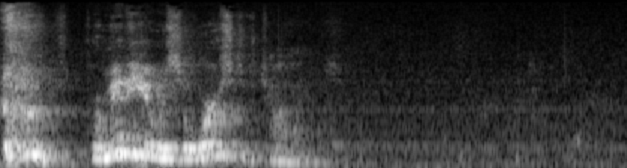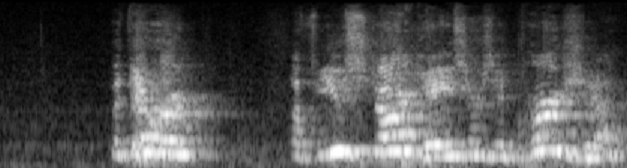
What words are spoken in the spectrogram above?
For many, it was the worst of times. But there were a few stargazers in Persia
